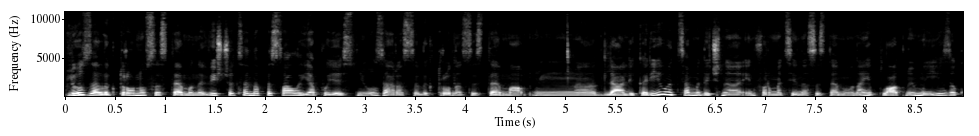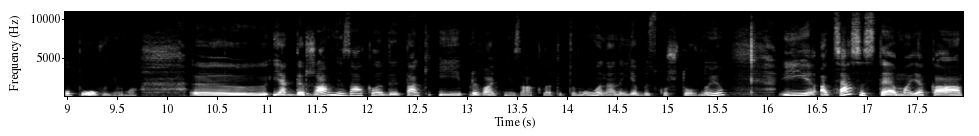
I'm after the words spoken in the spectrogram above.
Плюс за електронну систему. Навіщо це написали? Я поясню. Зараз електронна система для лікарів, ця медична інформаційна система, вона є платною, ми її закуповуємо. Е, Як державні заклади, так і приватні заклади, тому вона не є безкоштовною. І, а ця система, яка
